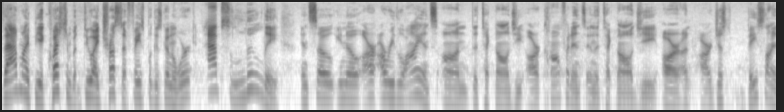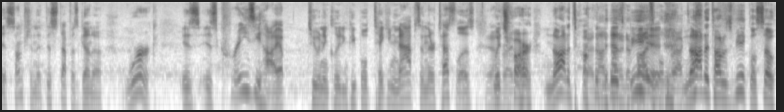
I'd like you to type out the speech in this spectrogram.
that might be a question, but do I trust that Facebook is going to work? Absolutely. And so, you know, our, our reliance on the technology, our confidence in the technology, our, our just baseline assumption that this stuff is going to work is, is crazy high up to and including people taking naps in their Teslas, yeah, which right. are not autonomous, yeah, not, not, vehicles, not autonomous vehicles. So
